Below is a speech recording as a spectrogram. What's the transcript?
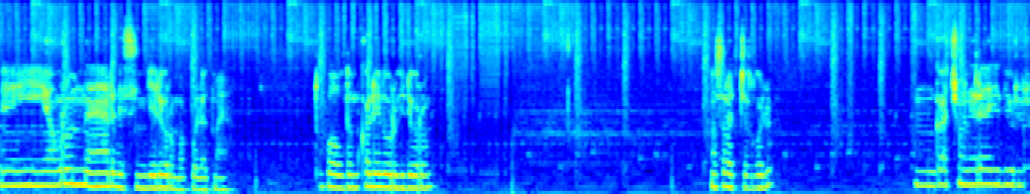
Ey yavrum neredesin? Geliyorum bak gol atmaya. Top aldım kaleye doğru gidiyorum. Nasıl atacağız golü? Hmm, kaçma nereye gidiyoruz?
